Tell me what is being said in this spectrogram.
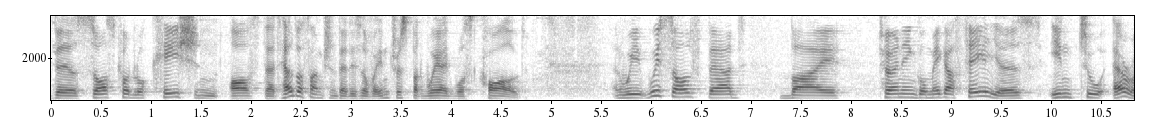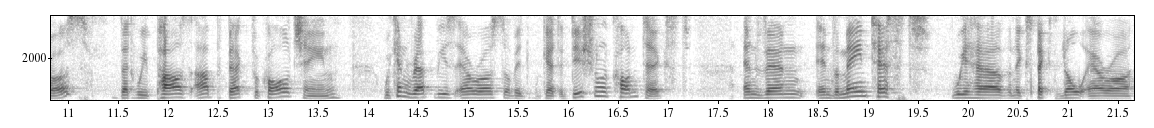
the source code location of that helper function that is of interest, but where it was called. And we, we solved that by turning Gomega failures into errors that we pass up back the call chain. We can wrap these errors so that we get additional context. And then in the main test, we have an expect no error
